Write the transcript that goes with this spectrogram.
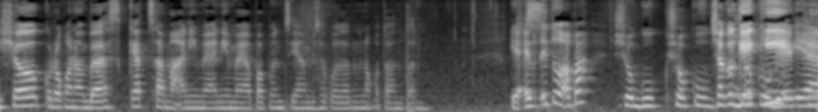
Show Kuroko no Basket sama anime-anime apa pun sih yang bisa aku tonton aku tonton Ya itu, itu apa? Shogu Shoku Shokugeki, ya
